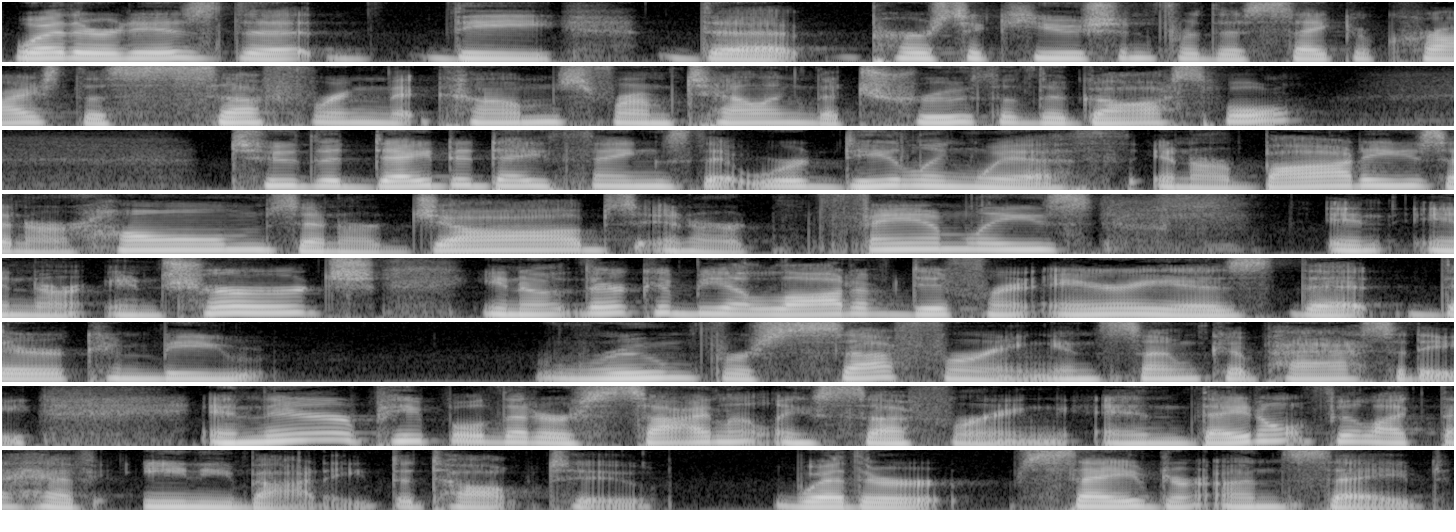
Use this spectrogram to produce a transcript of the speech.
Whether it is the the the persecution for the sake of Christ, the suffering that comes from telling the truth of the gospel, to the day to day things that we're dealing with in our bodies, in our homes, in our jobs, in our families, in, in our in church. You know, there could be a lot of different areas that there can be room for suffering in some capacity. And there are people that are silently suffering and they don't feel like they have anybody to talk to, whether saved or unsaved.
